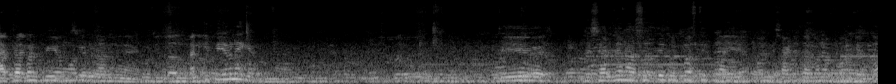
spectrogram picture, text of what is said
आता पण पीएम वगैरे झालं नाही. आणखी पीएम नाही का? ते जे सर्जन असतात तेच उपस्थित नाही आहे पण मी साठी साहेबांना फोन केला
